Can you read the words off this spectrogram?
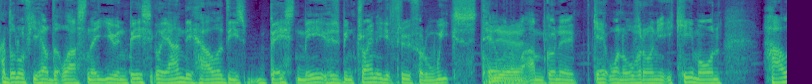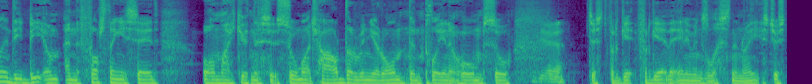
I don't know if you heard it last night, Ewan. Basically, Andy Halliday's best mate, who's been trying to get through for weeks, telling Yeah. him, I'm going to get one over on you. He came on, Halliday beat him, and the first thing he said, Oh my goodness, it's so much harder when you're on than playing at home. So Yeah. Just forget forget that anyone's listening, right? It's just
